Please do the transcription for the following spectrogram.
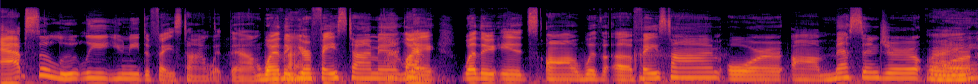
absolutely you need to FaceTime with them. Whether Right. you're FaceTiming, like whether it's um with a FaceTime or um, Messenger or Right.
